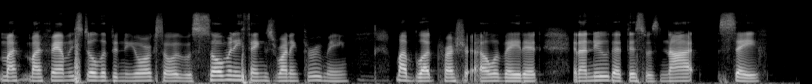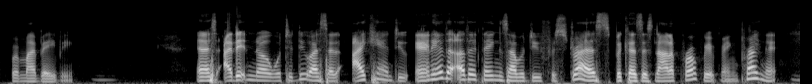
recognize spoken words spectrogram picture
My my family still lived in New York, so it was so many things running through me. Mm. My blood pressure elevated, and I knew that this was not safe for my baby. Mm. And I, I didn't know what to do. I said, I can't do any of the other things I would do for stress because it's not appropriate being pregnant. Mm.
